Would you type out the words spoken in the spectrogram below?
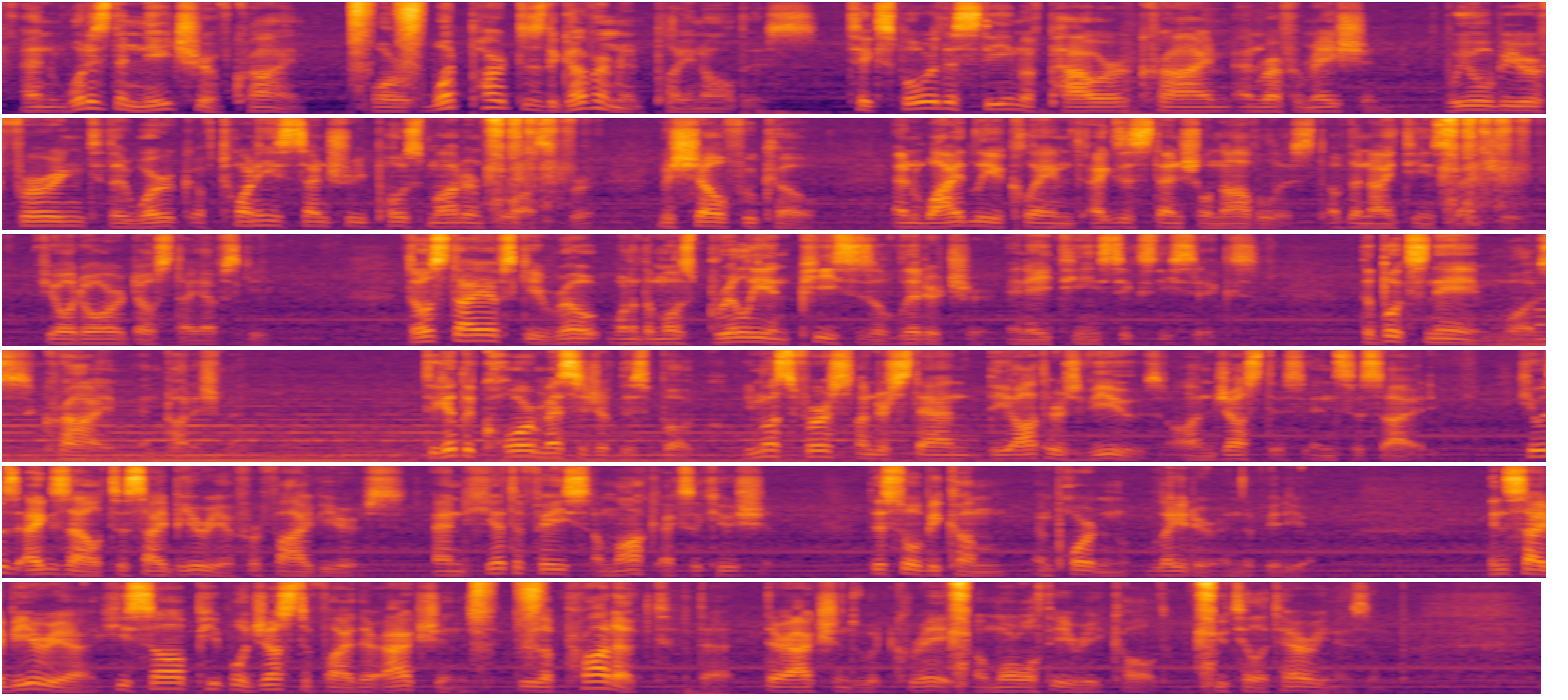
And what is the nature of crime? Or what part does the government play in all this? To explore this theme of power, crime, and reformation, we will be referring to the work of 20th century postmodern philosopher Michel Foucault and widely acclaimed existential novelist of the 19th century, Fyodor Dostoevsky. Dostoevsky wrote one of the most brilliant pieces of literature in 1866. The book's name was Crime and Punishment. To get the core message of this book, we must first understand the author's views on justice in society. He was exiled to Siberia for five years, and he had to face a mock execution. This will become important later in the video. In Siberia, he saw people justify their actions through the product that their actions would create, a moral theory called utilitarianism.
